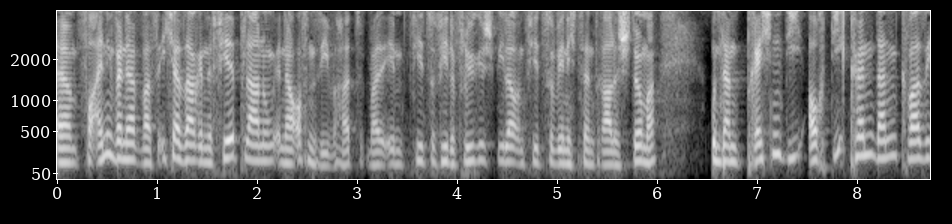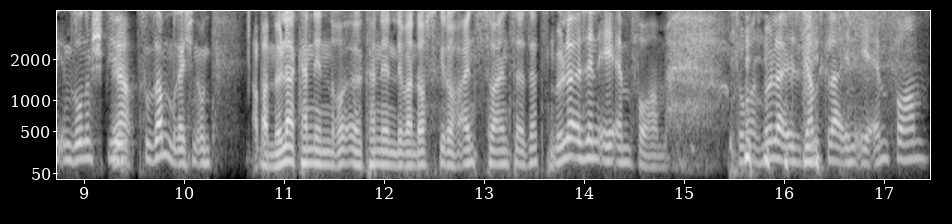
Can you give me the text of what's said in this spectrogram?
ähm, vor allen Dingen, wenn er, was ich ja sage, eine Fehlplanung in der Offensive hat, weil eben viel zu viele Flügelspieler und viel zu wenig zentrale Stürmer. Und dann brechen die, auch die können dann quasi in so einem Spiel Ja. zusammenbrechen. Und Aber Müller kann den, äh, kann den Lewandowski doch eins zu eins ersetzen. Müller ist in EM-Form. Thomas Müller ist ganz klar in EM-Form.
